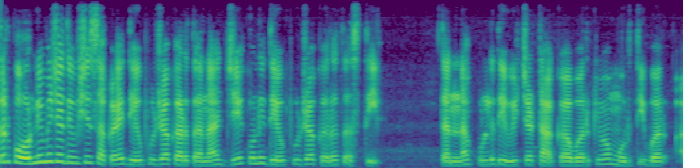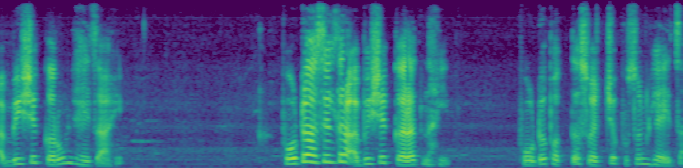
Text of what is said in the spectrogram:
तर पौर्णिमेच्या दिवशी सकाळी देवपूजा करताना जे कोणी देवपूजा करत असतील त्यांना कुलदेवीच्या टाकावर किंवा मूर्तीवर अभिषेक करून घ्यायचा आहे. फोटो असेल तर अभिषेक करत नाही फोटो फक्त स्वच्छ पुसून घ्यायचा.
